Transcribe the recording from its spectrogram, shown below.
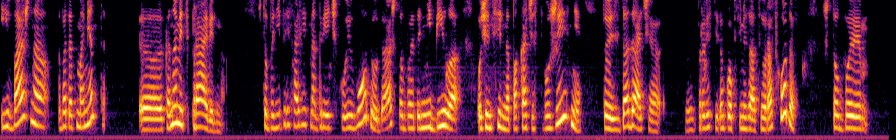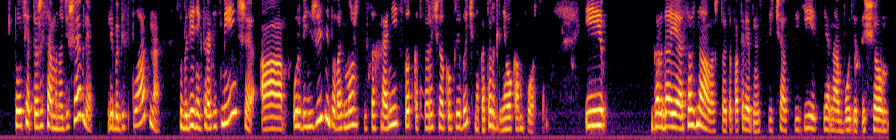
и важно в этот момент э, экономить правильно, чтобы не переходить на гречку и воду, да, чтобы это не било очень сильно по качеству жизни. То есть задача э, провести такую оптимизацию расходов, чтобы получать то же самое, но дешевле, либо бесплатно, чтобы денег тратить меньше, а уровень жизни по возможности сохранить тот, который человеку привычен, который для него комфортен. И когда я осознала, что эта потребность сейчас есть, и она будет еще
